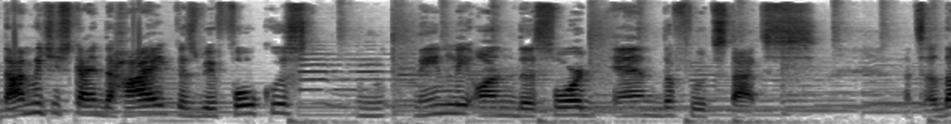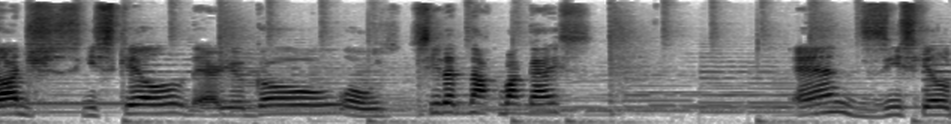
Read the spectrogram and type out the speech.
Damage is kinda high because we focused mainly on the sword and the fruit stats. That's a dodge, Z skill, there you go. Oh, see that knockback, guys? And Z skill,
